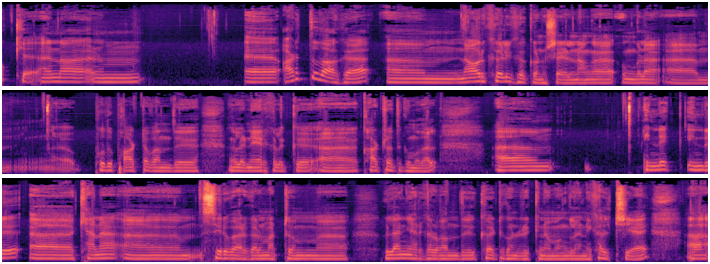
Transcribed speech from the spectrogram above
ஓகே அடுத்ததாக um, நான் ஒரு கேள்வி கேட்கணும் ஷெயல் நாங்கள் உங்களை um, புது பாட்டை வந்து எங்களை நேர்களுக்கு uh, காட்டுறதுக்கு முதல். Um, இன்று இன்று கன சிறுவர்கள் மற்றும் இளைஞர்கள் வந்து கேட்டுக்கொண்டிருக்கிறோம் உங்களை நிகழ்ச்சியை அஹ்,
